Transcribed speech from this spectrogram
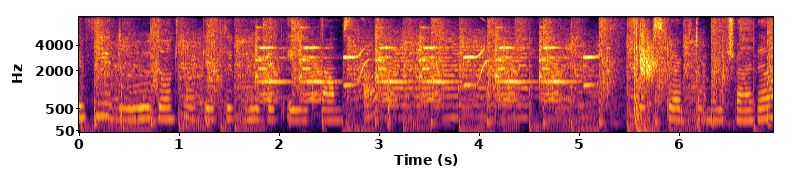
If you do, don't forget to give it a thumbs up. Subscribe to my channel.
